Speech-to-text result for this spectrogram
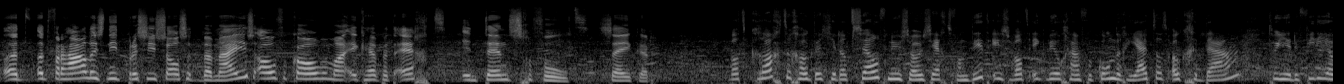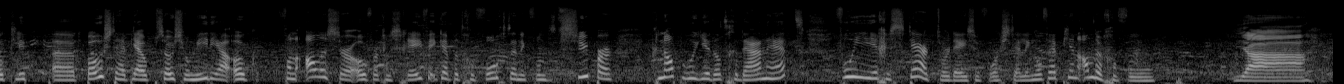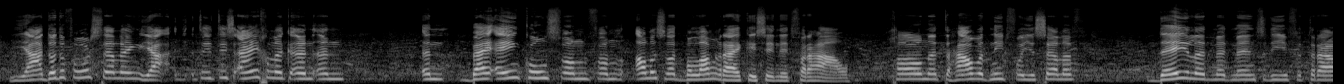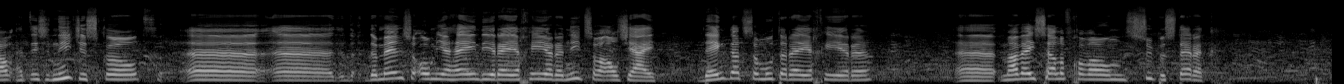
Het, het verhaal is niet precies zoals het bij mij is overkomen, maar ik heb het echt intens gevoeld. Zeker. Wat krachtig ook dat je dat zelf nu zo zegt van dit is wat ik wil gaan verkondigen. Jij hebt dat ook gedaan. Toen je de videoclip eh postte heb jij op social media ook van alles erover geschreven. Ik heb het gevolgd en ik vond het super knap hoe je dat gedaan hebt. Voel je je gesterkt door deze voorstelling of heb je een ander gevoel? Ja, ja, door de voorstelling. Ja, het, is eigenlijk een, een, een bijeenkomst van, van alles wat belangrijk is in dit verhaal. Gewoon het, hou het niet voor jezelf. Deel het met mensen die je vertrouwt. Het is niet je schuld. Eh, eh, de, mensen om je heen die reageren niet zoals jij denkt dat ze moeten reageren. Eh, maar wees zelf gewoon super sterk.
